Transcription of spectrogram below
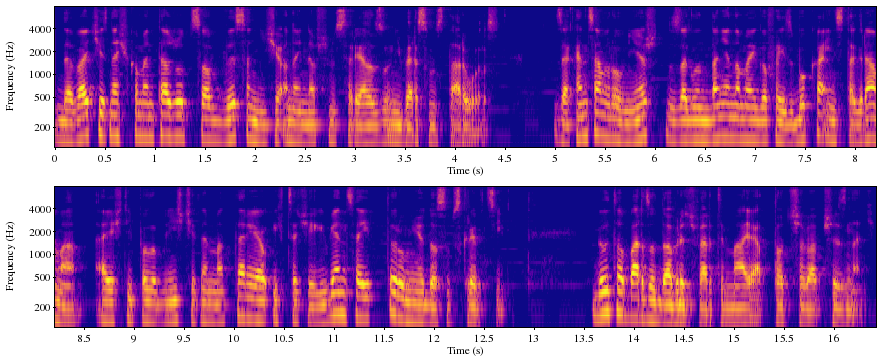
Dawajcie znać w komentarzu, co wy sądzicie o najnowszym serialu z uniwersum Star Wars. Zachęcam również do zaglądania na mojego Facebooka, Instagrama, a jeśli polubiliście ten materiał i chcecie ich więcej, to również do subskrypcji. Był to bardzo dobry 4 maja, to trzeba przyznać.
